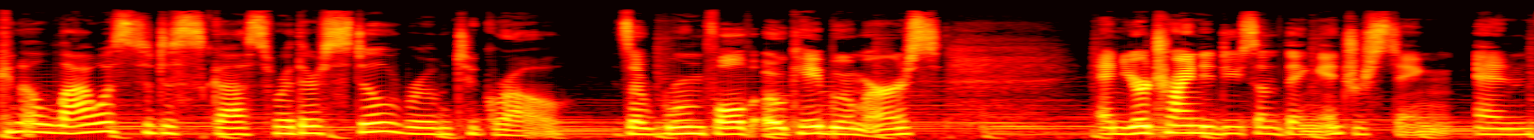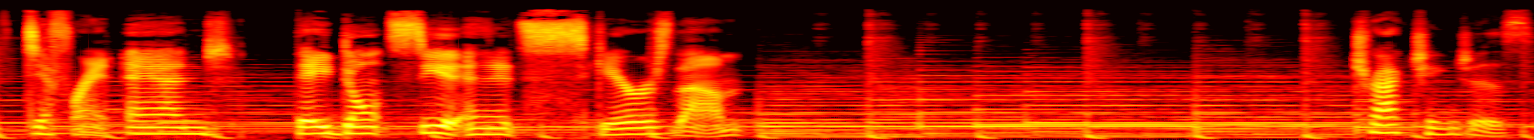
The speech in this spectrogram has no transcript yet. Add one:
can allow us to discuss where there's still room to grow. It's a room full of okay boomers, and you're trying to do something interesting and different, and they don't see it and it scares them. Track changes.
